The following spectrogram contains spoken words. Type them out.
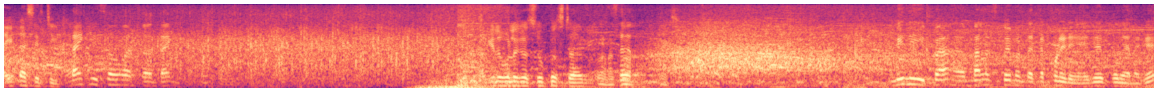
லைட்டாக சிரிச்சுக்கிட்டேன். Thank you so much sir thanks அகில உலக சூப்பர் ஸ்டார் வணக்கம். மீதி பேலன்ஸ் பேமெண்ட்டை கட் பண்ணிடுங்க. இது போதும் எனக்கு.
